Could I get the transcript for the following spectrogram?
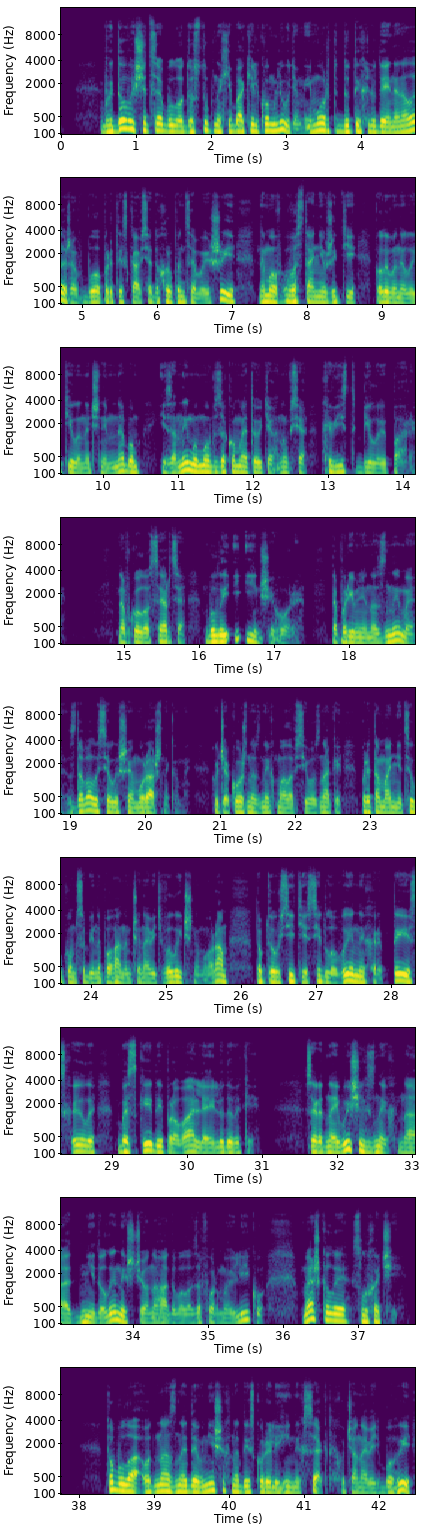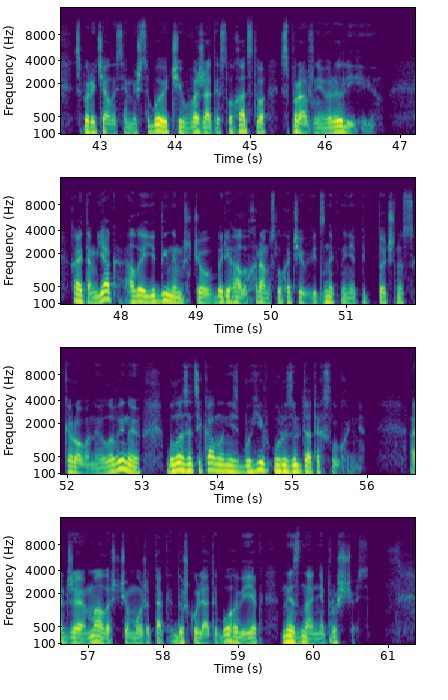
Видовище це було доступне хіба кільком людям, і Морт до тих людей не належав, бо притискався до хропинцевої шиї, немов востаннє в житті, коли вони летіли ночним небом, і за ними, мов за кометою, тягнувся хвіст білої пари. Навколо серця були і інші гори, та порівняно з ними здавалися лише мурашниками хоча кожна з них мала всі ознаки, притаманні цілком собі непоганим чи навіть величним горам, тобто всі ті сідловини, хребти, схили, безкиди, провалля і льодовики. Серед найвищих з них на дні долини, що нагадувала за формою ліку, мешкали слухачі. То була одна з найдавніших на диску релігійних сект, хоча навіть боги сперечалися між собою, чи вважати слухацтво справжньою релігією. Хай там як, але єдиним, що вберігало храм слухачів від зникнення під точно скерованою лавиною, була зацікавленість богів у результатах слухання. Адже мало що може так дошкуляти богові, як незнання про щось.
